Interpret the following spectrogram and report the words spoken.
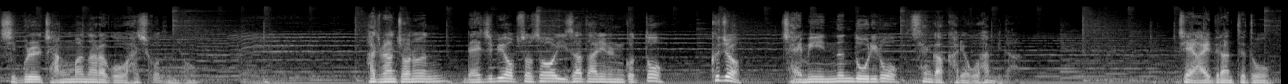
집을 장만하라고 하시거든요. 하지만 저는 내 집이 없어서 이사 다니는 것도 그저 재미있는 놀이로 생각하려고 합니다. 제 아이들한테도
